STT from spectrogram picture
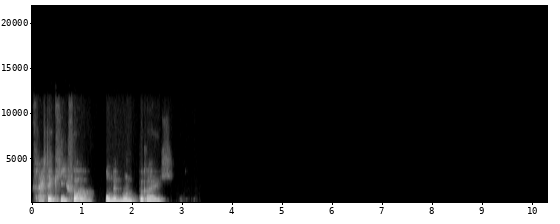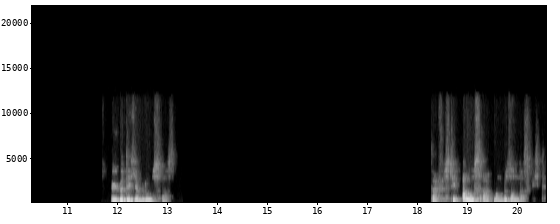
Vielleicht der Kiefer um den Mundbereich. Übe dich im Loslassen. Dafür ist die Ausatmung besonders wichtig.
